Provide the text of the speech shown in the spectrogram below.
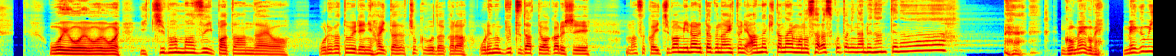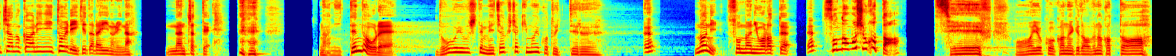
おいおいおいおい。一番まずいパターンだよ。俺がトイレに入った直後だから俺のブツだってわかるしまさか一番見られたくない人にあんな汚いもの晒すことになるなんてな。ごめんごめん。めぐみちゃんの代わりにトイレ行けたらいいのにな。なんちゃって。何言ってんだ俺。動揺してめちゃくちゃキモいこと言ってる。え？何？そんなに笑って。え？そんな面白かった？セーフ。ああよくわかんないけど危なかった。は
